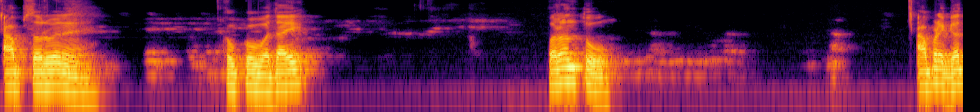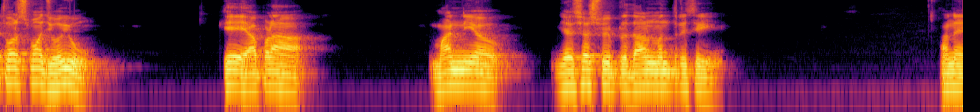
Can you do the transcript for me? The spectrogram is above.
આપ સર્વેને ખૂબ ખૂબ વધાય. પરંતુ આપણે ગત વર્ષમાં જોયું કે આપણા માનનીય યશસ્વી પ્રધાનમંત્રી શ્રી અને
